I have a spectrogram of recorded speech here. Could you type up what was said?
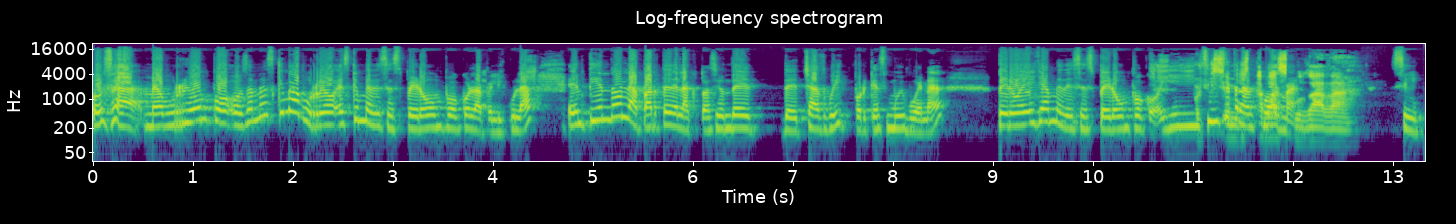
o sea, me aburrió un poco, o sea, no es que me aburrió, es que me desesperó un poco la película. Entiendo la parte de la actuación de, de Chadwick porque es muy buena, pero ella me desesperó un poco y sí se transforma. Sí,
